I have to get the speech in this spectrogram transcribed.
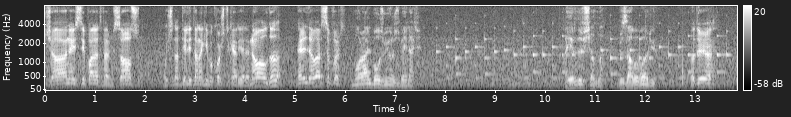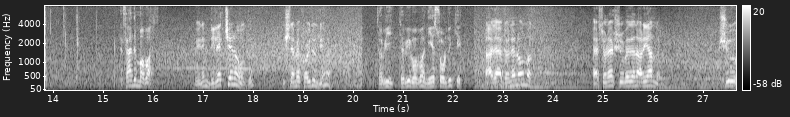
Şahane istihbarat vermiş sağ olsun. Boşuna deli dana gibi koştuk her yere. Ne oldu? Elde var sıfır. Moral bozmuyoruz beyler. Hayırdır inşallah. Rıza baba arıyor. Hadi ya. Efendim baba. Benim dilekçe ne oldu? İşleme koydun değil mi? Tabii tabii baba niye sordun ki? Hala dönen olmadı. Personel şubeden arayan da yok. Şu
